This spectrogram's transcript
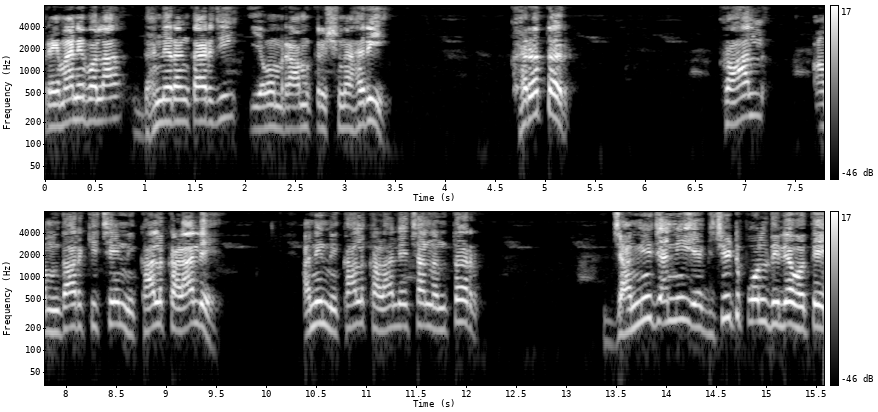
प्रेमाने बोला धन्यरंकारजी एवं रामकृष्ण हरी. खर तर काल आमदारकीचे निकाल कळाले आणि निकाल कळाल्याच्या नंतर ज्यांनी ज्यांनी एक्झिट पोल दिले होते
